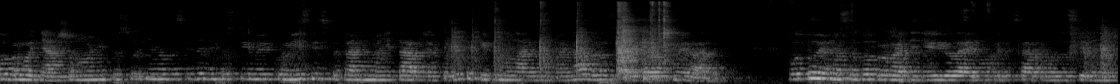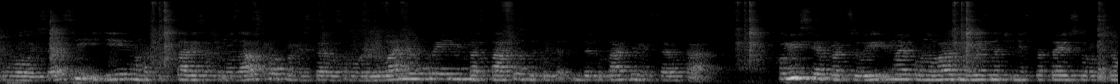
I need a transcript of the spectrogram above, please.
Доброго дня, шановні присутні на засіданні постійної комісії з питань гуманітарної політики і комунального майна Великої ради. Готуємося до проведення ювілейного 50-го засідання чергової сесії і діємо на підставі законодавства про місцеве самоврядування в Україні та статус депутатів місцевих рад. Комісія працює і має повноваження визначені статтею 47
